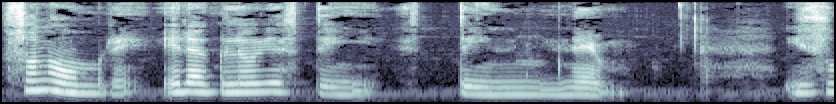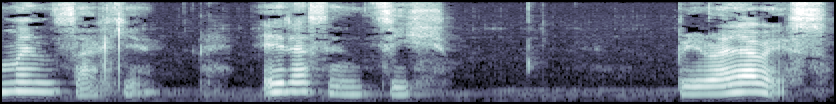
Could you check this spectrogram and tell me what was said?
Su nombre era Gloria Steinem y su mensaje era sencillo, pero a la vez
